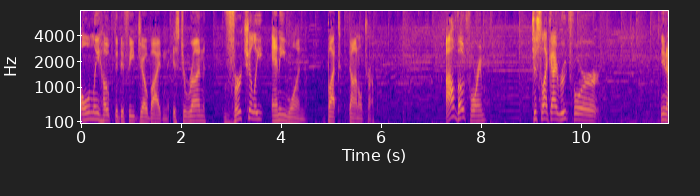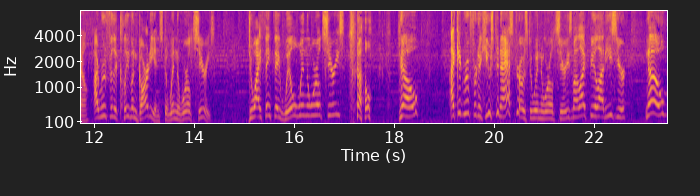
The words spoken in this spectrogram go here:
only hope to defeat Joe Biden is to run virtually anyone but Donald Trump. I'll vote for him, just like I root for you know, I root for the Cleveland Guardians to win the World Series. Do I think they will win the World Series? No. No. I could root for the Houston Astros to win the World Series. My life be a lot easier. No.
